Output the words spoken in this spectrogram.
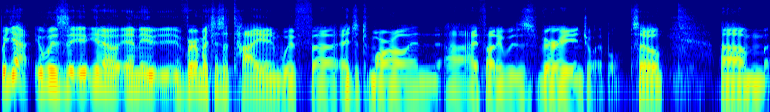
but yeah, it was it- you know, and it, it very much as a tie-in with uh, Edge of Tomorrow, and uh, I thought it was very enjoyable. So. Um,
